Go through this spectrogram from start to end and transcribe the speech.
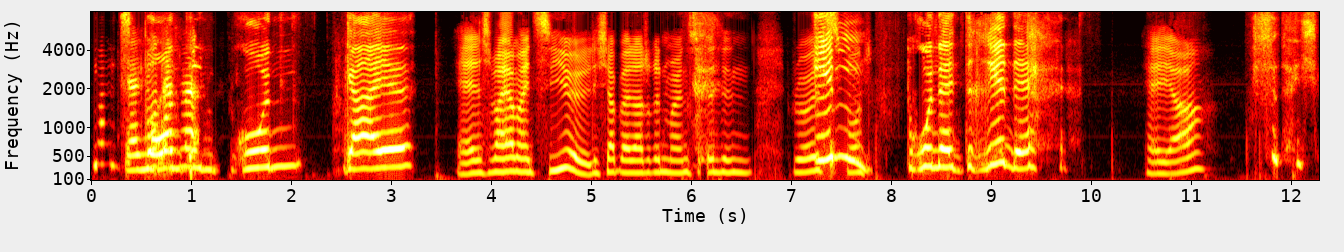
Ja, ich mach Spawn erstmal- im Brunnen. Geil. Ja, das war ja mein Ziel. Ich habe ja da drin meinen äh, Im- Spawn. Brunnen drinne. Hey, ja. Ich-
